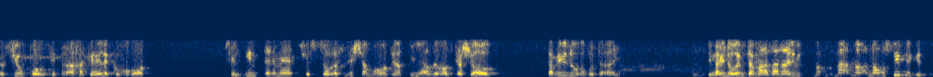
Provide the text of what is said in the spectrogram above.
הוציאו פה סטראחה כאלה כוחות של אינטרנט ששורף נשמות ומפיל לעבירות קשות. תבינו, רבותיי. אם היינו רואים את המאזן, היינו... מה, מה, מה, מה עושים נגד זה?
